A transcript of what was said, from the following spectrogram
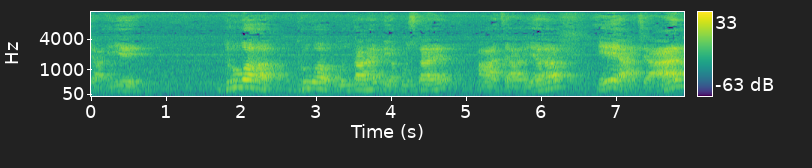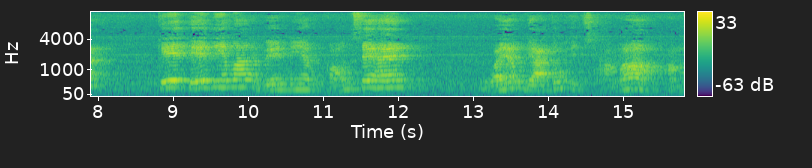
चाहिए। ध्रुव ध्रुव बोलता है तो यह पूछता है, आचार्य, हे आचार्य, के ते नियम, वे नियम कौन से हैं? वयम ज्ञातुम इच्छामा, हम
